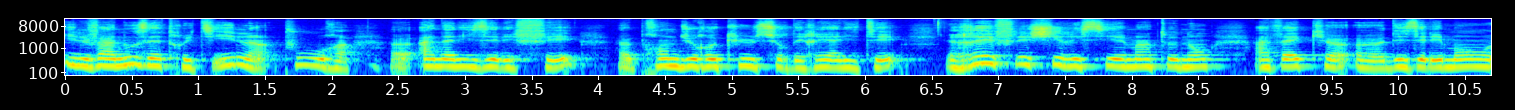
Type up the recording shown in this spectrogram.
il va nous être utile pour euh, analyser les faits, euh, prendre du recul sur des réalités, réfléchir ici et maintenant avec des éléments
